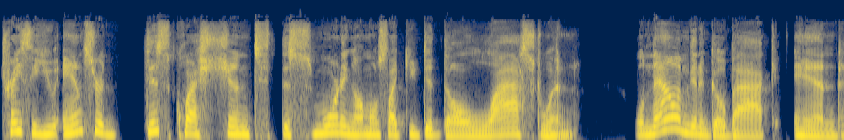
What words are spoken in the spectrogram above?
Tracy, you answered this question t- this morning almost like you did the last one. Well, now I'm going to go back and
